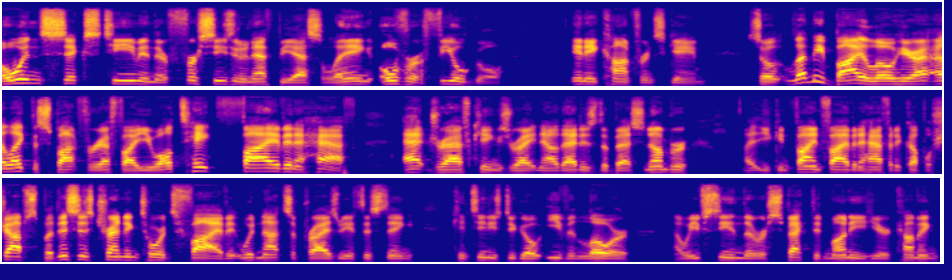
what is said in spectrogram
0 6 team in their first season in FBS laying over a field goal in a conference game. So let me buy low here. I, I like the spot for FIU. I'll take five and a half at DraftKings right now. That is the best number. Uh, you can find five and a half at a couple shops, but this is trending towards five. It would not surprise me if this thing continues to go even lower. Now, we've seen the respected money here coming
